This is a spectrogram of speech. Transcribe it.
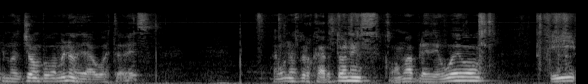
Hemos echado un poco menos de agua esta vez. Algunos otros cartones como maples de huevo y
